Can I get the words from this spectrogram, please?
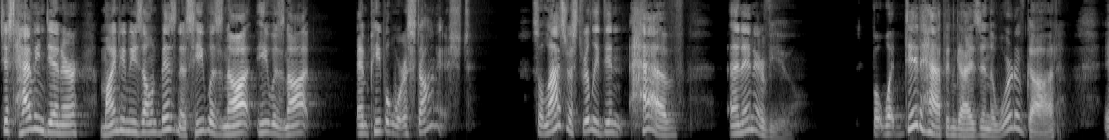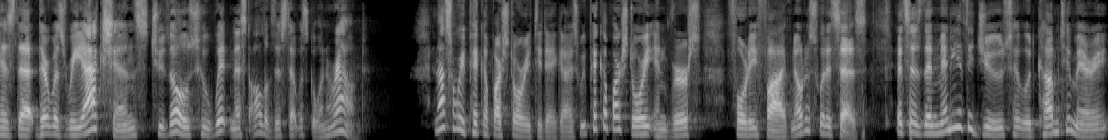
just having dinner, minding his own business. He was not he was not and people were astonished. So Lazarus really didn't have an interview. But what did happen, guys, in the Word of God is that there was reactions to those who witnessed all of this that was going around. And that's where we pick up our story today, guys. We pick up our story in verse 45. Notice what it says. It says, Then many of the Jews who had come to Mary,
